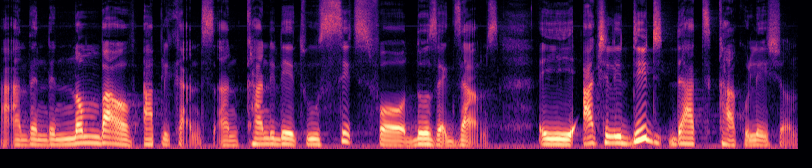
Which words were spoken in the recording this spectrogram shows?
and then the number of applicants and candidates who sits for those exams. He actually did that calculation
